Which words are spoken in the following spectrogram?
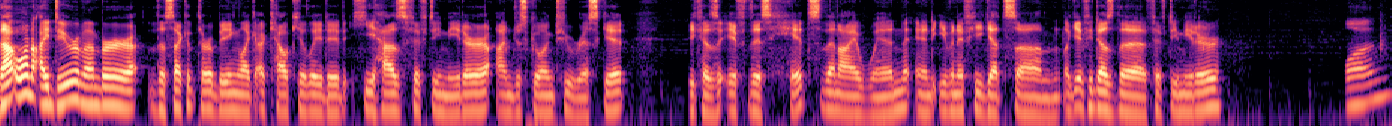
That one, I do remember the second throw being like a calculated, he has 50 meter, I'm just going to risk it. Because if this hits, then I win. And even if he gets, um, like if he does the 50 meter one,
